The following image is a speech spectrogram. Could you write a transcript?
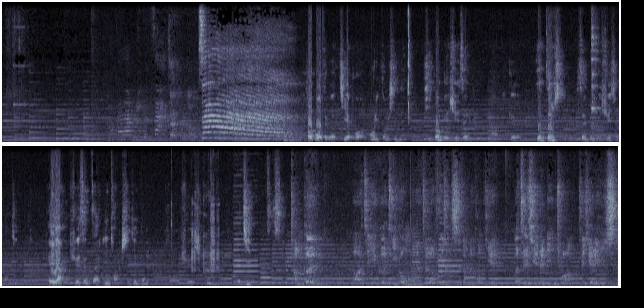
好，大家比个赞。赞，赞。透过这个解剖模拟中心呢，提供给学生啊一个更真实、深入的学习环境，培养学生在临床实践中所学习的技能知识。长庚啊，这一个提供我们这个非常适当的空间，而这些的临床、这些的医师，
